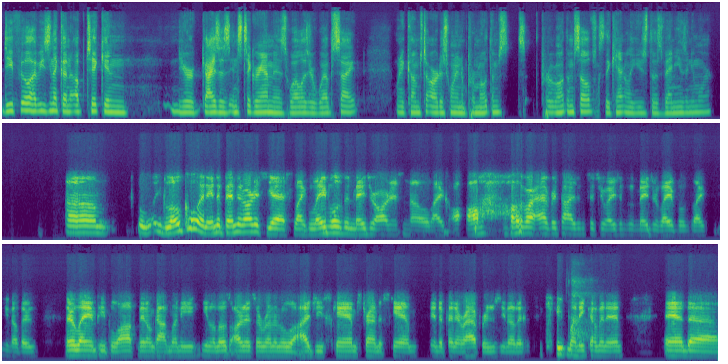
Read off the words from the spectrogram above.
do you feel, have you seen like an uptick in your guys' Instagram as well as your website when it comes to artists wanting to promote them promote themselves because they can't really use those venues anymore? Um, local and independent artists, yes. Like labels and major artists, no. Like all, all of our advertising situations with major labels, like you know, there's they're laying people off. They don't got money. You know, those artists are running little IG scams, trying to scam independent rappers. You know, to keep money coming in, and uh,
